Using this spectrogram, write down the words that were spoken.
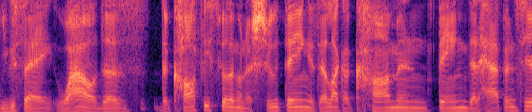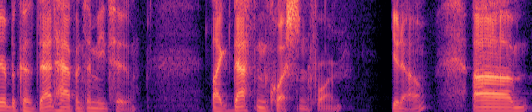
You could say, wow, does the coffee spilling on a shoe thing, is that like a common thing that happens here? Because that happened to me too. Like that's in question form, you know? Um,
